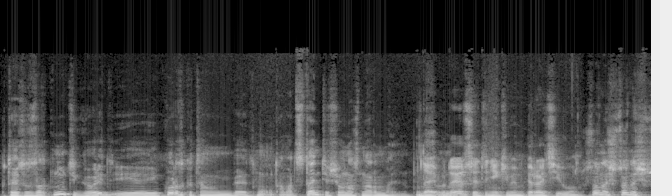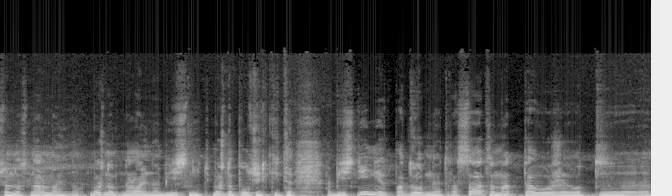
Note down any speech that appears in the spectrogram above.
пытаются заткнуть и говорит, и, и коротко там говорят, мол, там отстаньте, все у нас нормально. Да, и подается это неким императивом. Что значит, что значит все у нас нормально? Вот, можно нормально объяснить, можно получить какие-то объяснения подробные от Росатома, от того же, от э,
